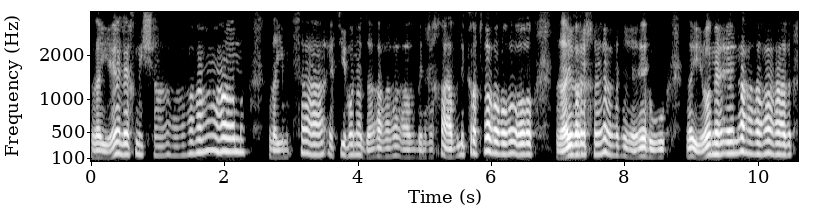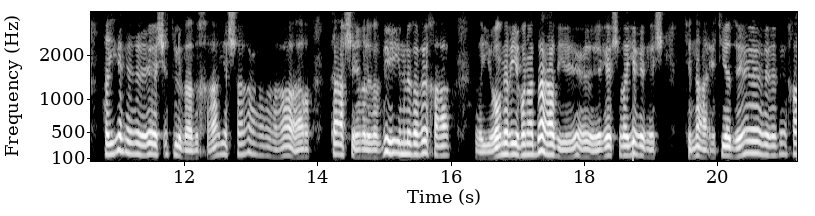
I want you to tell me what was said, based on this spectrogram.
וילך משם, וימצא את יהונדב בן רחב לקראתו, ויברכהו, ויאמר אליו, היש את לבבך ישר, כאשר לבבי עם לבביך, ויאמר יהונדב, יש ויש, תנע את ידיך,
